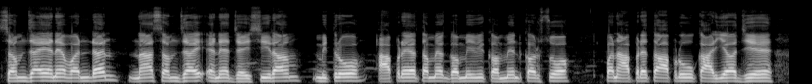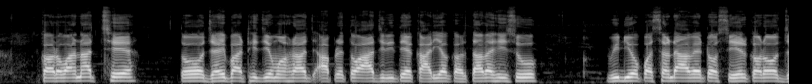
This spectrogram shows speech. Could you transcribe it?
સમજાય એને વંદન, ના સમજાય એને જય શ્રી રામ. મિત્રો, આપણે તમે ગમે એવી કમેન્ટ કરશો, પણ આપણે તો આપણું કાર્ય જે કરવાના જ છે. તો જય ભાઠીજી મહારાજ, આપણે તો આ જ રીતે કાર્ય કરતા રહીશું. વીડિયો પસંદ આવે તો શેર કરો. જય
